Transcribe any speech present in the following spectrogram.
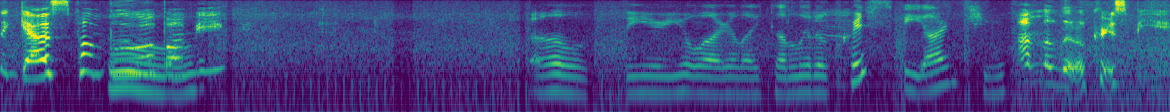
The gas pump blew up on oh. me. Oh dear, you are like a little crispy, aren't you? I'm a little crispy.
